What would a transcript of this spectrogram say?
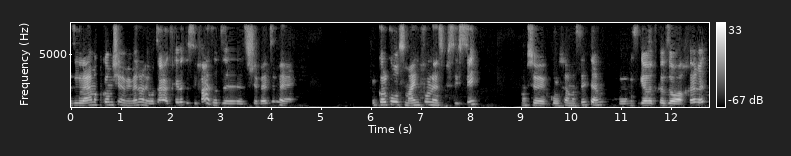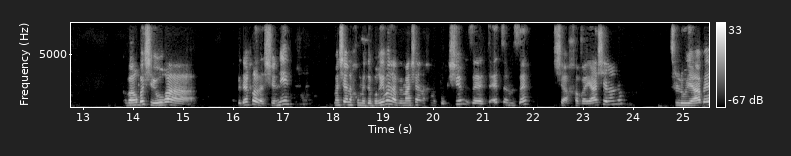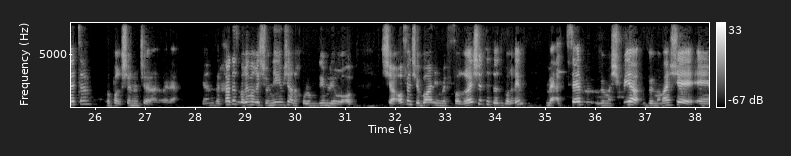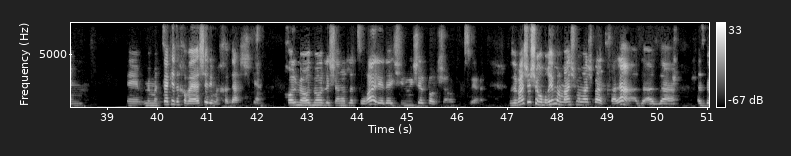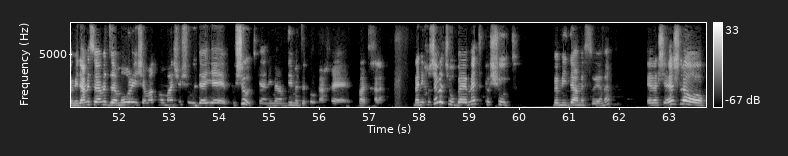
אז אולי המקום שממנו אני רוצה להתחיל את השיחה הזאת זה שבעצם אה, בכל קורס מיינדפולנס בסיסי, מה שכולכם עשיתם במסגרת כזו או אחרת, כבר בשיעור ה... בדרך כלל השני, מה שאנחנו מדברים עליו ומה שאנחנו פוגשים זה את עצם זה שהחוויה שלנו תלויה בעצם בפרשנות שלנו. כן? זה אחד הדברים הראשונים שאנחנו לומדים לראות, שהאופן שבו אני מפרשת את הדברים מעצב ומשפיע וממש אה, אה, ממצק את החוויה שלי מחדש, כן? יכול מאוד מאוד לשנות לצורה על ידי שינוי של פרשנות מסוימת. זה משהו שאומרים ממש ממש בהתחלה, אז, אז, אז במידה מסוימת זה אמור להישמע כמו משהו שהוא די uh, פשוט, כי אני מלמדים את זה כל כך uh, בהתחלה. ואני חושבת שהוא באמת פשוט במידה מסוימת, אלא שיש לו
